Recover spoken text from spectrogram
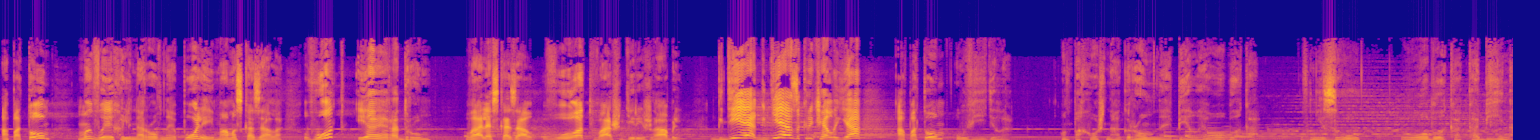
А потом мы выехали на ровное поле, и мама сказала «Вот и аэродром». Валя сказал «Вот ваш дирижабль». «Где? Где?» – закричала я, а потом увидела. Он похож на огромное белое облако. Внизу у облака кабина.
